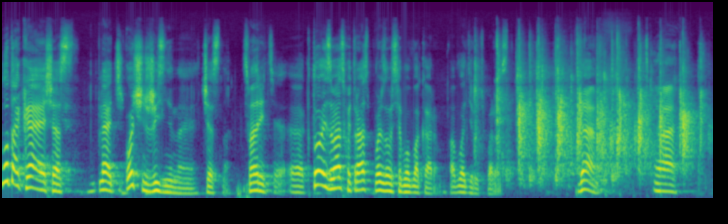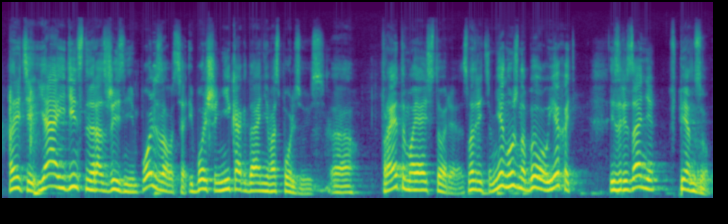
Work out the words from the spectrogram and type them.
ну такая сейчас, блядь, очень жизненная, честно. Смотрите, э, кто из вас хоть раз пользовался Блаблакаром? Аплодируйте, пожалуйста. Да. А, Смотрите, я единственный раз в жизни им пользовался и больше никогда не воспользуюсь. Э, Про это моя история. Смотрите, мне нужно было уехать из Рязани в Пензу.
